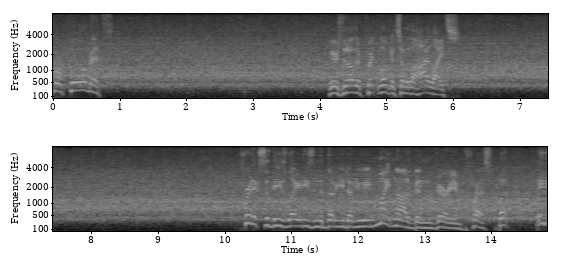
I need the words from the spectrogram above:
performance. Here's another quick look at some of the highlights. Critics of these ladies in the WWE might not have been very impressed, but they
